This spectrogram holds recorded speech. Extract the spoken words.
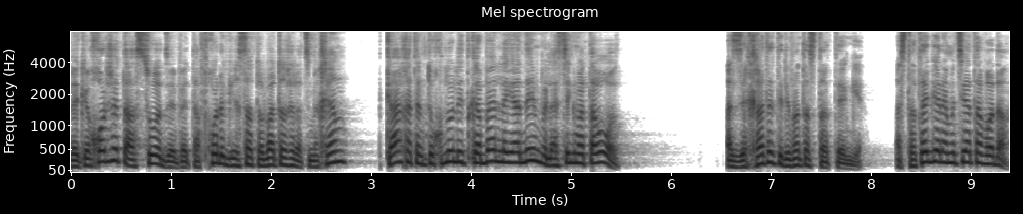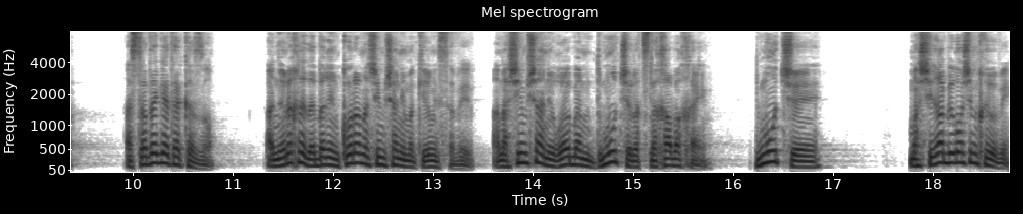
וככל שתעשו את זה ותהפכו לגרסה טובה יותר של עצמכם, כך אתם תוכלו להתקבל ליעדים ולהשיג מטרות. אז החלטתי לבנות אסטרטגיה. אסטרטגיה למציאת עבודה. אסטרטגיה הייתה כזו. אני הולך לדבר עם כל האנשים שאני מכיר מסביב. אנשים שאני רואה בהם דמות של הצלחה בחיים. דמות ש... משאירה בי רושם חיובי.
